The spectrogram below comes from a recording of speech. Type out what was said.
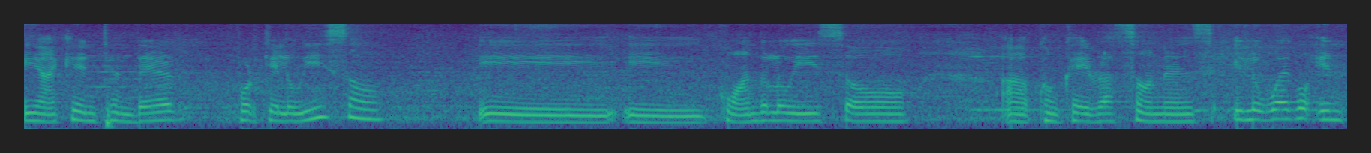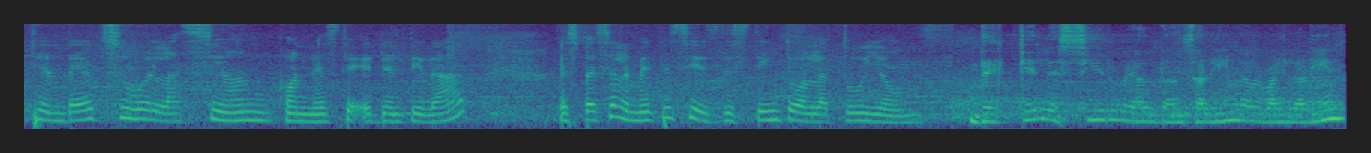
y hay que entender por qué lo hizo y, y cuándo lo hizo, ah, con qué razones, y luego entender su relación con esta identidad, especialmente si es distinto a la tuya. ¿De qué le sirve al danzarín, al bailarín?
